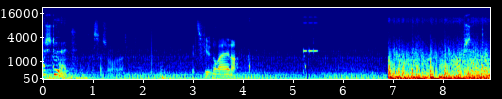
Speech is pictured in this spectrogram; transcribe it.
Zerstört. Das war schon mal was. Jetzt fehlt noch einer. Aufschaltung.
